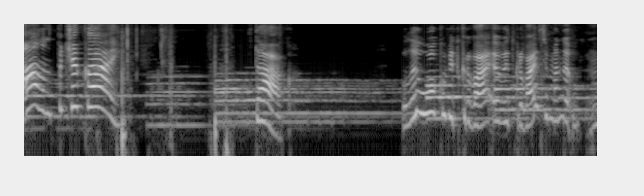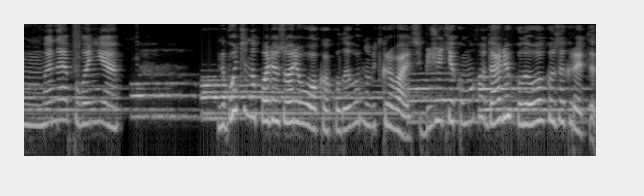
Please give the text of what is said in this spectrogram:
Алан, почекай. Так. Коли око відкриває, відкривається, ми не, ми не повинні. Не будьте на полі зорі ока, коли воно відкривається. Біжіть якомога далі, коли око закрите.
